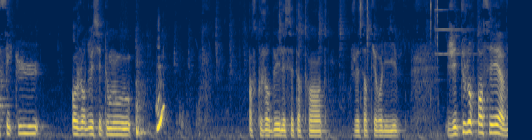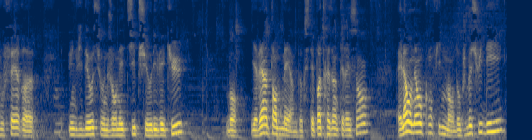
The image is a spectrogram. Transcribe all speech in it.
sécu Aujourd'hui c'est tout mou. Parce qu'aujourd'hui il est 7h30. Je vais sortir Olive. J'ai toujours pensé à vous faire euh, une vidéo sur une journée type chez Olive Q. Bon, il y avait un temps de merde, donc c'était pas très intéressant. Et là on est en confinement, donc je me suis dit...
